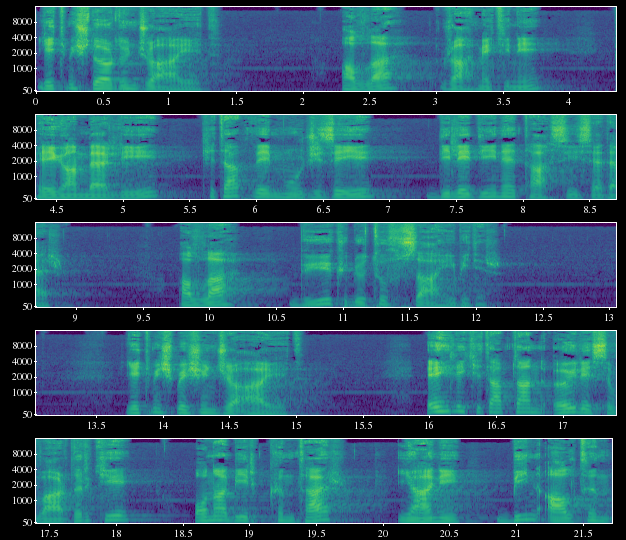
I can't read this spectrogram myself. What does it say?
74. Ayet Allah rahmetini, peygamberliği, kitap ve mucizeyi dilediğine tahsis eder. Allah büyük lütuf sahibidir. 75. Ayet Ehli kitaptan öylesi vardır ki ona bir kıntar yani bin altın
